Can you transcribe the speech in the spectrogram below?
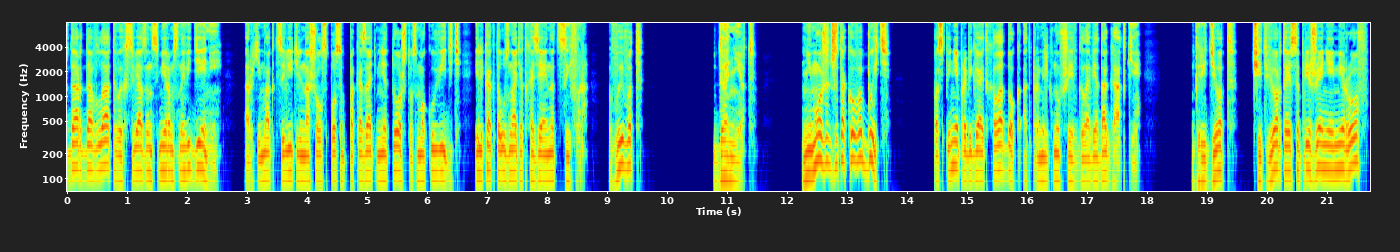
дар Довлатовых связан с миром сновидений. Архимаг-целитель нашел способ показать мне то, что смог увидеть, или как-то узнать от хозяина цифр. Вывод? Да нет. Не может же такого быть. По спине пробегает холодок от промелькнувшей в голове догадки. Грядет четвертое сопряжение миров?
